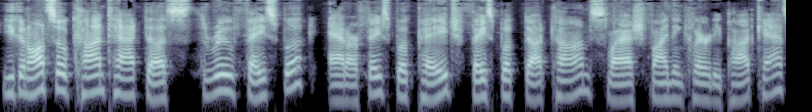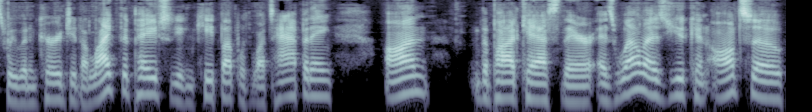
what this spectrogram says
You can also contact us through Facebook at our Facebook page, facebook.com slash finding clarity podcast. We would encourage you to like the page so you can keep up with what's happening on the podcast there, as well as you can also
